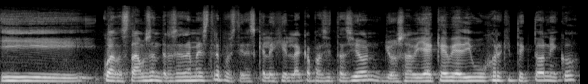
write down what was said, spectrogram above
Y cuando estábamos en tercer semestre, pues tienes que elegir la capacitación. Yo sabía que había dibujo arquitectónico.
